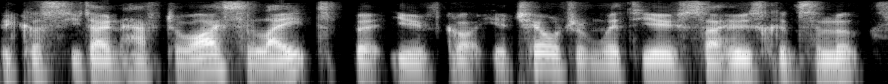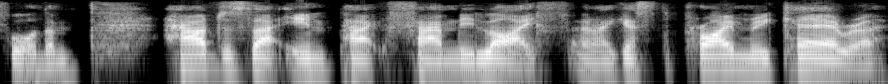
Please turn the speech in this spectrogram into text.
because you don't have to isolate, but you've got your children with you. So who's going to look for them? How does that impact family life? And I guess the primary carer,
